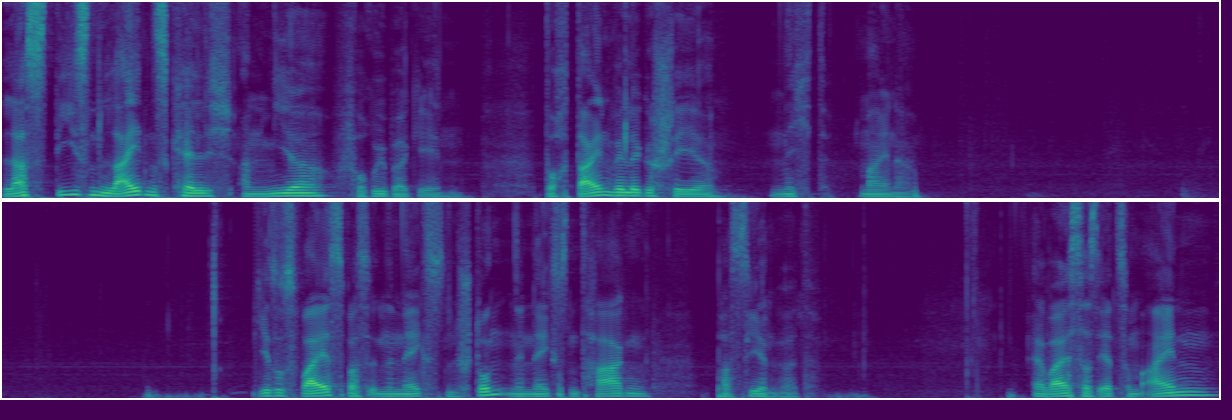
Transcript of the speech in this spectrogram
Lass diesen Leidenskelch an mir vorübergehen. Doch dein Wille geschehe, nicht meiner. Jesus weiß, was in den nächsten Stunden, in den nächsten Tagen passieren wird. Er weiß, dass er zum einen,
